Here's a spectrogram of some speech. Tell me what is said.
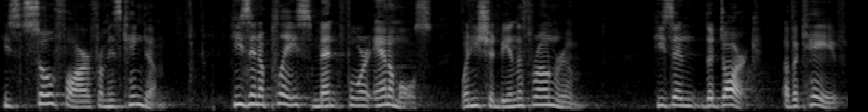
He's so far from his kingdom. He's in a place meant for animals when he should be in the throne room. He's in the dark of a cave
